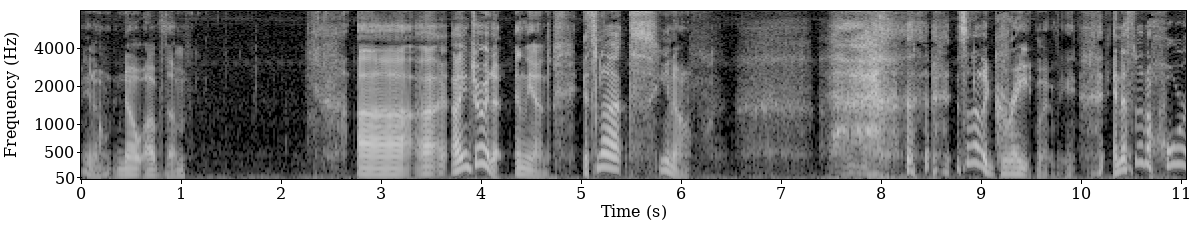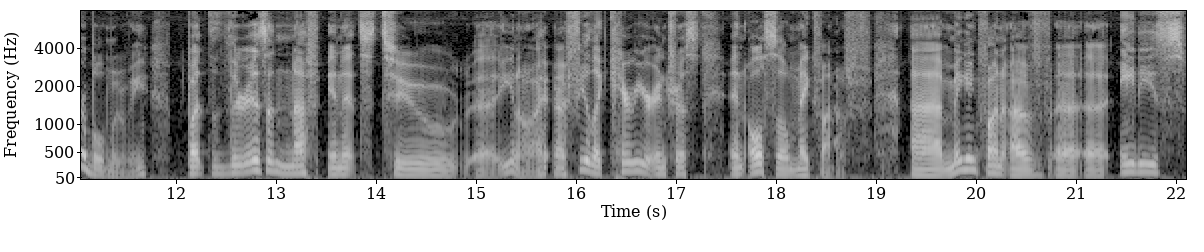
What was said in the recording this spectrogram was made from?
you know know of them. Uh, I, I enjoyed it in the end. It's not you know. it's not a great movie, and it's not a horrible movie, but there is enough in it to, uh, you know, I, I, feel like carry your interest and also make fun of. Uh, making fun of uh, 80s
